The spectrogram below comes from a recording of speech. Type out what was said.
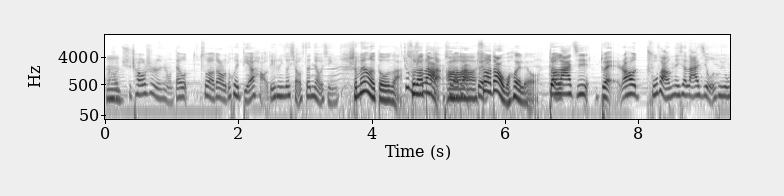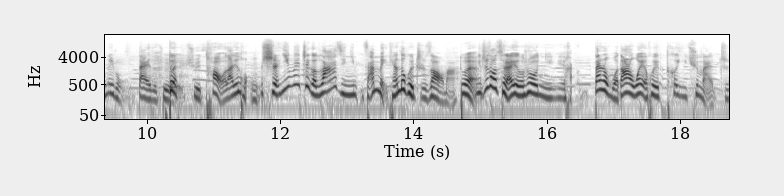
然后嗯去超市的那种袋塑料袋儿，我都会叠好，叠成一个小三角形。什么样的兜子啊？就塑料袋儿，塑料袋儿塑料袋儿我会留，对装垃圾。对，然后厨房的那些垃圾，我会用那种袋子去对去套垃圾桶。是因为这个垃圾你咱每天都会制造嘛，对你制造起来有的时候你你还，但是我当然我也会特意去买，只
